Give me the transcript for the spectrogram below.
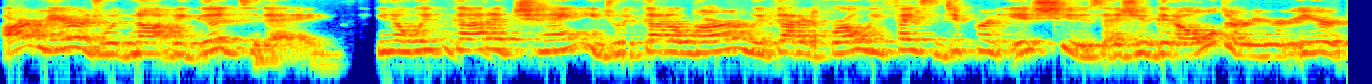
our marriage would not be good today. You know we've got to change. We've got to learn. We've got to grow. We face different issues as you get older. You're, you're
